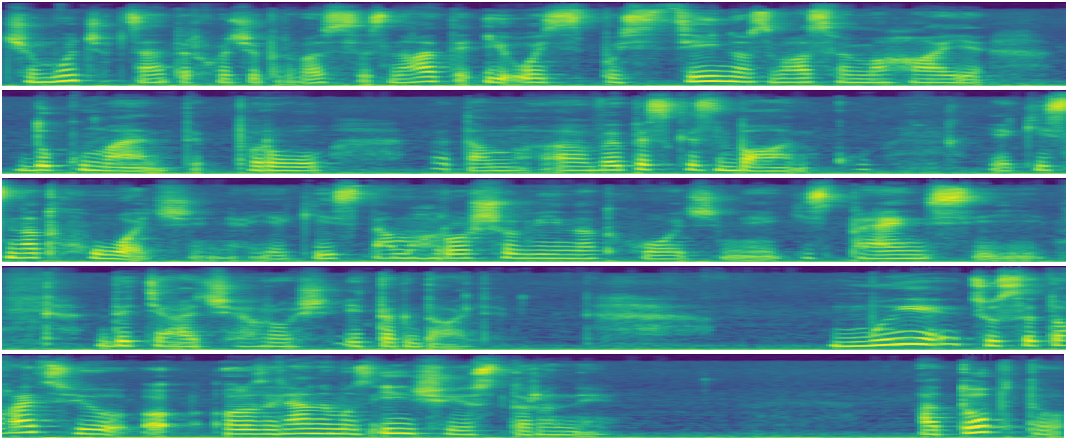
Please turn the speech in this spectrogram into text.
чому Джоб-центр хоче про вас все знати, і ось постійно з вас вимагає документи про е, там е, виписки з банку якісь надходження, якісь там грошові надходження, якісь пенсії, дитячі гроші і так далі. Ми цю ситуацію е, розглянемо з іншої сторони. А тобто,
